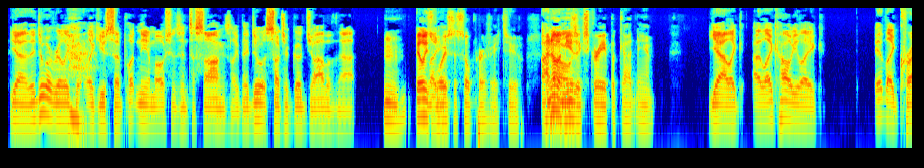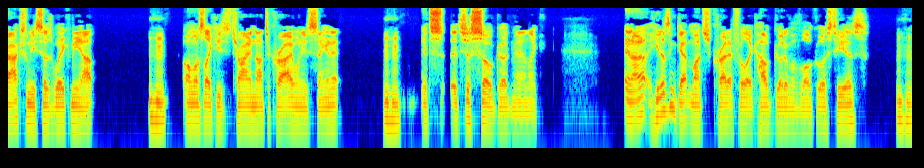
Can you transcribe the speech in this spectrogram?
Yeah, they do a really good, like you said, putting the emotions into songs. Like they do such a good job of that. Mm, Billie's Like- voice is so perfect too. I, know, the like- music's great, but goddamn. yeah, like I like how he like it like cracks when he says "Wake me up," mm-hmm. almost like he's trying not to cry when he's singing it. Mm-hmm. It's it's just so good, man. Like, and I he doesn't get much credit for like how good of a vocalist he is. hmm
